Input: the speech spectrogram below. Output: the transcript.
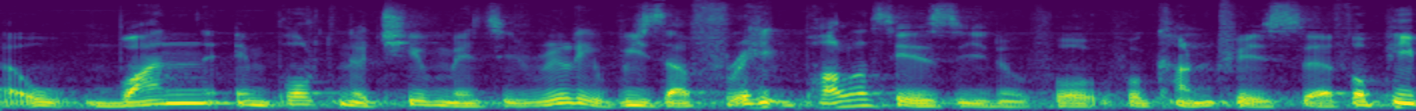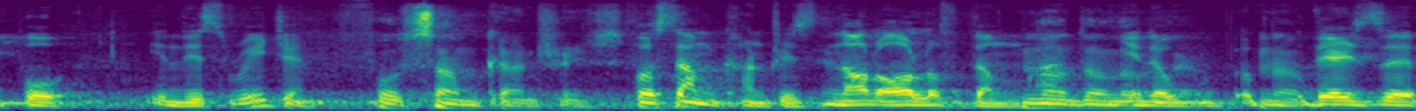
Uh, one important achievement is really visa-free policies. You know for for countries uh, for people in this region. For some countries. For some countries, not all of them. Not all you know, them, no. there's a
